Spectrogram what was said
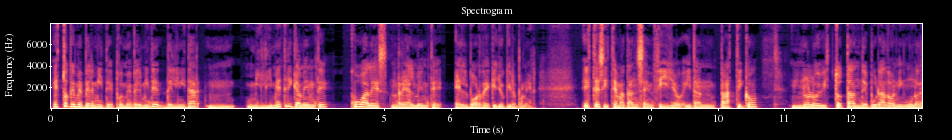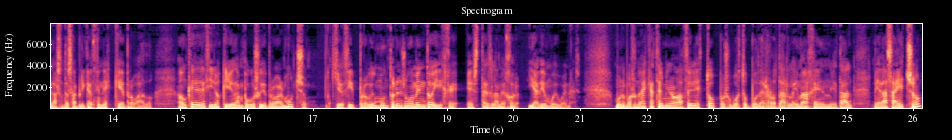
¿Esto qué me permite? Pues me permite delimitar mm, milimétricamente cuál es realmente el borde que yo quiero poner. Este sistema tan sencillo y tan práctico no lo he visto tan depurado en ninguna de las otras aplicaciones que he probado. Aunque he de deciros que yo tampoco soy de probar mucho. Quiero decir, probé un montón en su momento y dije, esta es la mejor. Y adiós, muy buenas. Bueno, pues una vez que has terminado de hacer esto, por supuesto puedes rotar la imagen y tal, le das a hecho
